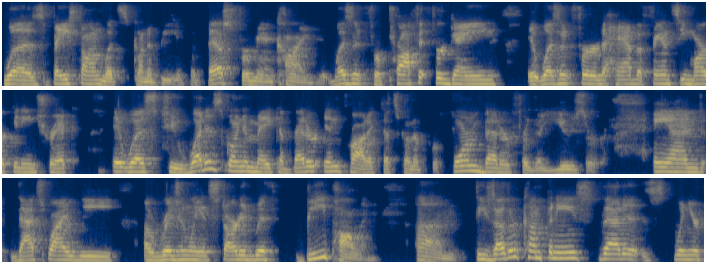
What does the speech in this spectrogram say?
was based on what's going to be the best for mankind. It wasn't for profit for gain. It wasn't for to have a fancy marketing trick. It was to what is going to make a better end product that's going to perform better for the user. And that's why we Originally, it started with bee pollen. Um, these other companies, that is, when you're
